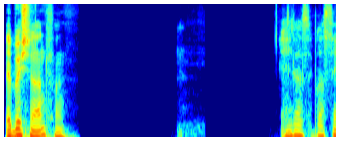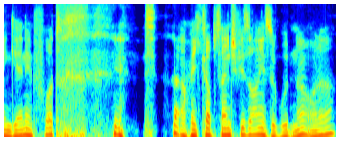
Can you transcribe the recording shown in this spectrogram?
Wer möchte denn anfangen? Ich lasse Sebastian gerne den Vortrag. Aber ich glaube, sein Spiel ist auch nicht so gut, ne? Oder?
